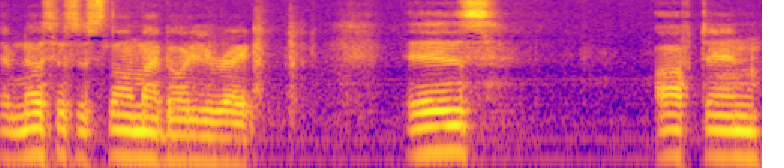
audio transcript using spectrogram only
Hypnosis is slowing my ability to write. Is often,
